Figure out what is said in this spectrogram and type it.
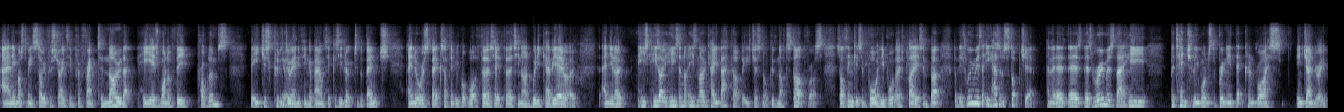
And it must have been so frustrating for Frank to know that he is one of the problems but he just couldn't yeah. do anything about it because he looked at the bench. In all respects, I think we've got what 38, 39 Willy Caballero, and you know he's he's he's an he's an okay backup, but he's just not good enough to start for us. So I think it's important he brought those players in. But but there's rumours that he hasn't stopped yet, and there's there's rumours that he potentially wants to bring in Declan Rice in January.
